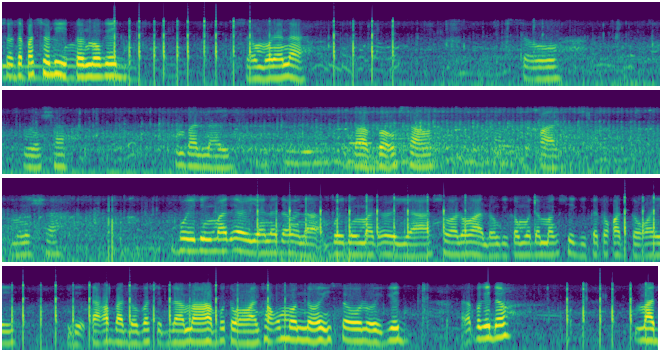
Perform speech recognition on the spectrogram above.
So, dapat suliton mo, gid. So, muna na. So, muna siya. Ang balay. Babaw sang bukal. Muna siya. Boiling mud area na daw na. Boiling mud area. So, along-along, di ka mo da magsigi kato-kato kay hindi ta kabalo ba sibla mabutungan sa kumunoy. So, luigid. Ano pa daw? Mud,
